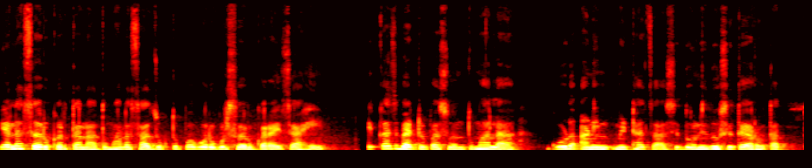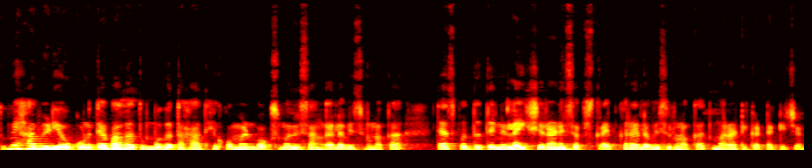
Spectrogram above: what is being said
याला सर्व करताना तुम्हाला साजूक तुपाबरोबर सर्व करायचं आहे. एकाच बॅटरपासून तुम्हाला गोड आणि मिठाचा असे दोन्ही डोसे तयार होतात. तुम्ही हा व्हिडिओ कोणत्या भागातून बघत आहात हे कॉमेंट बॉक्समध्ये सांगायला विसरू नका. त्याच पद्धतीने लाईक शेअर आणि सबस्क्राईब करायला विसरू नका. मराठी कट्टा किचन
